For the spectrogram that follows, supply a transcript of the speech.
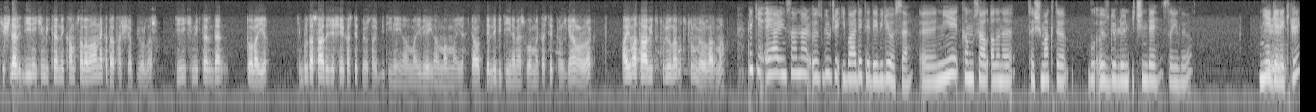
Kişiler dini kimliklerini kamusal alana ne kadar taşıyabiliyorlar? Dini kimliklerinden dolayı ki burada sadece şeyi kastetmiyoruz tabii bir dine inanmayı veya inanmamayı yahut belli bir dine mensup olmayı kastetmiyoruz. Genel olarak ayrıma tabi tutuluyorlar mı tutulmuyorlar mı? Peki eğer insanlar özgürce ibadet edebiliyorsa e, niye kamusal alana taşımak da bu özgürlüğün içinde sayılıyor? Niye ee, gerekli?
